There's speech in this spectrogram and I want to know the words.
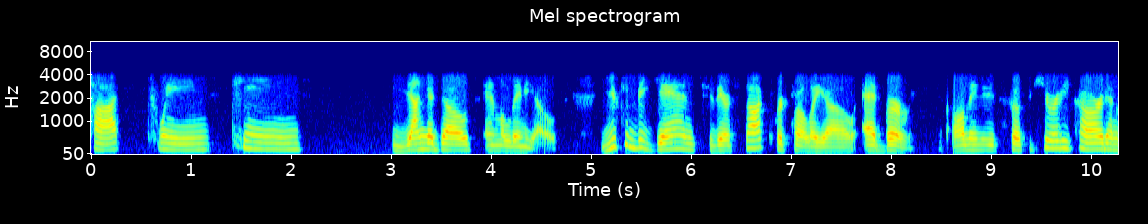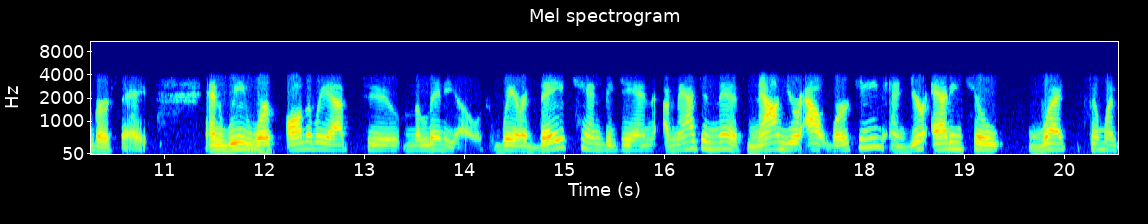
tots, tweens, teens, young adults, and millennials. You can begin to their stock portfolio at birth. All they need is a social security card and a birthday. And we hmm. work all the way up to millennials where they can begin. Imagine this now you're out working and you're adding to what someone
